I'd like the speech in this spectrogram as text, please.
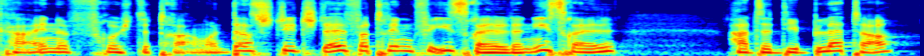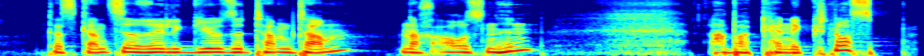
keine Früchte tragen. Und das steht stellvertretend für Israel, denn Israel hatte die Blätter, das ganze religiöse Tamtam -Tam nach außen hin, aber keine Knospen.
